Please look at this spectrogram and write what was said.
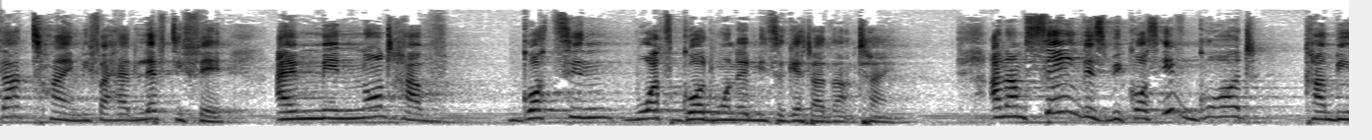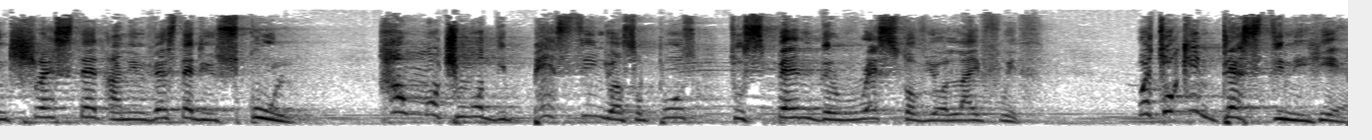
that time, if I had left Ife, I may not have gotten what God wanted me to get at that time. And I'm saying this because if God can be interested and invested in school, how much more the person you're supposed to spend the rest of your life with? We're talking destiny here,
